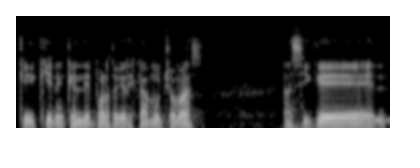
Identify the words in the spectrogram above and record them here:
que quieren que el deporte crezca mucho más. Así que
